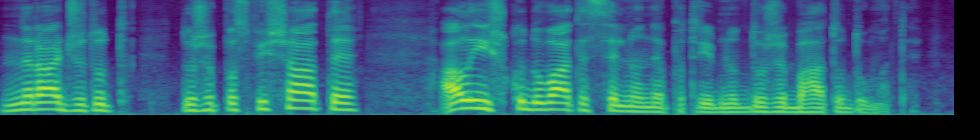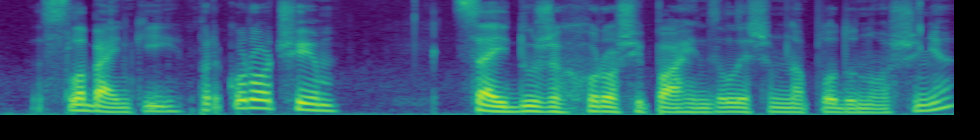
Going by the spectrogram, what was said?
не раджу тут дуже поспішати, але і шкодувати сильно не потрібно, дуже багато думати. Слабенький перекорочуємо. Цей дуже хороший пагін залишимо на плодоношення.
